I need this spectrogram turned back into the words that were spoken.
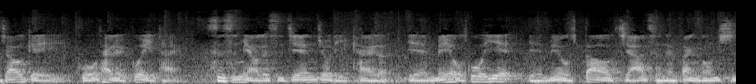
交给国泰的柜台。四十秒的时间就离开了，也没有过夜，也没有到夹层的办公室。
